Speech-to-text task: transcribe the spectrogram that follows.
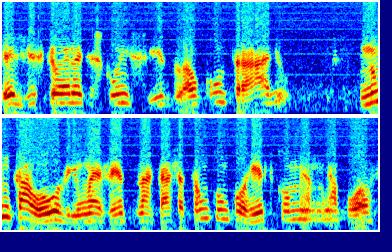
Ele disse que eu era desconhecido. Ao contrário, nunca houve um evento na Caixa tão concorrido como a minha posse.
